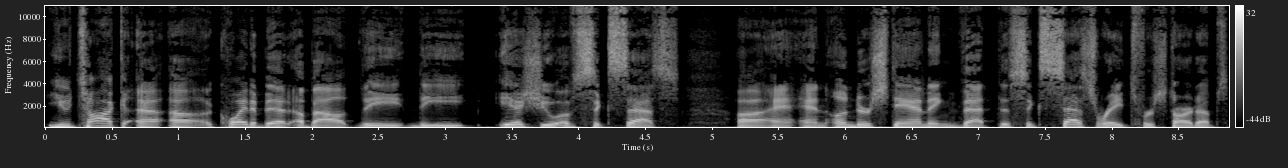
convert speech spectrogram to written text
You talk uh, uh, quite a bit about the the issue of success uh, and understanding that the success rates for startups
